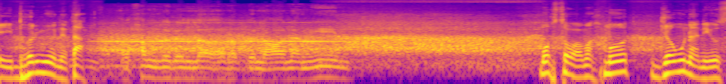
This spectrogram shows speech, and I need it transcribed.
এই ধর্মীয় নেতা। মোস্তফা মাহমুদ যমুনা নিউজ।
